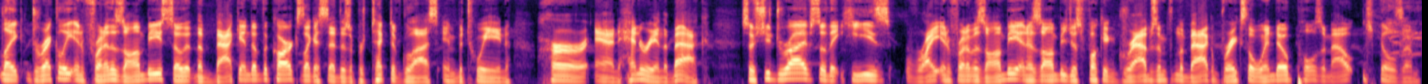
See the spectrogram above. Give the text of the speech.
like directly in front of the zombie so that the back end of the car, because like I said, there's a protective glass in between her and Henry in the back. So she drives so that he's right in front of a zombie, and a zombie just fucking grabs him from the back, breaks the window, pulls him out, kills him.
